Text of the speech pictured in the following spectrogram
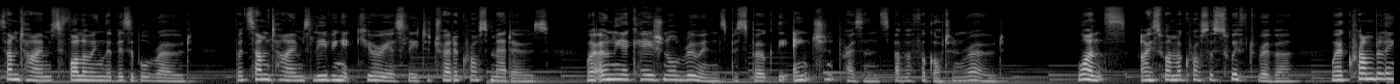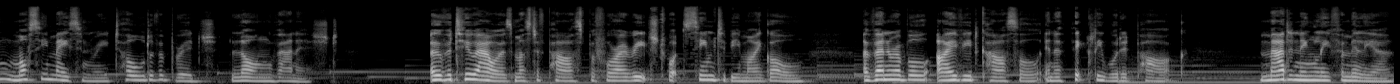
sometimes following the visible road, but sometimes leaving it curiously to tread across meadows where only occasional ruins bespoke the ancient presence of a forgotten road. Once I swam across a swift river where crumbling mossy masonry told of a bridge long vanished. Over two hours must have passed before I reached what seemed to be my goal a venerable ivied castle in a thickly wooded park, maddeningly familiar,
